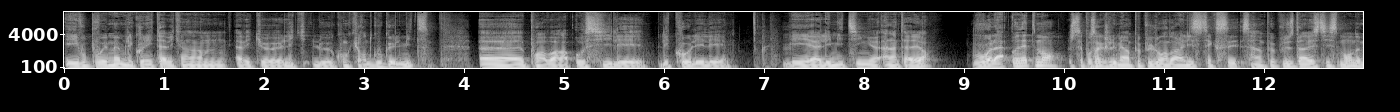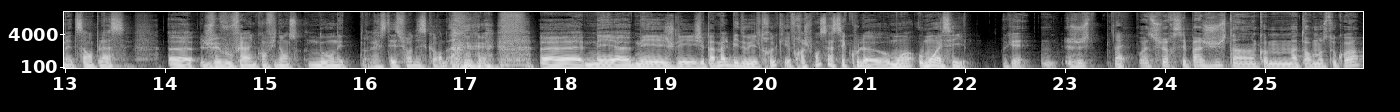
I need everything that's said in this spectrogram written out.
et vous pouvez même les connecter avec, un, avec le concurrent de Google Meet pour avoir aussi les, les calls et les, et euh, les meetings à l'intérieur. Voilà, honnêtement, c'est pour ça que je le mets un peu plus loin dans la liste, c'est que c'est un peu plus d'investissement de mettre ça en place. Euh, je vais vous faire une confidence, nous on est resté sur Discord, Euh, mais, euh, mais j'ai pas mal bidouillé le truc et franchement c'est assez cool, au moins, au moins essayer. Ok, juste Ouais. pour être sûr, c'est pas juste un comme Mattermost ou quoi,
